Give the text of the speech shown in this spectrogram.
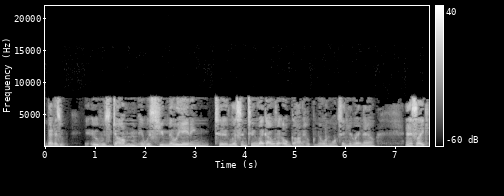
that is, it was dumb. It was humiliating to listen to. Like I was like, oh god, I hope no one walks in here right now. And it's like,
